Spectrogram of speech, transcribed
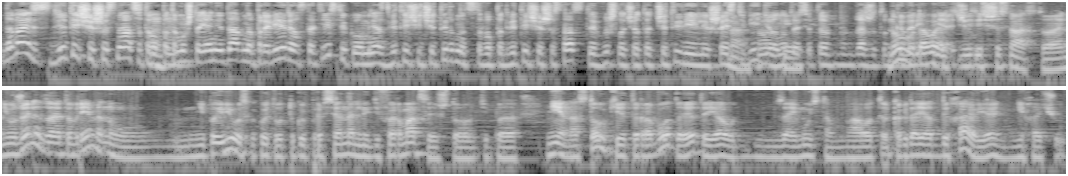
давай с 2016, угу. потому что я недавно проверил статистику, у меня с 2014 по 2016 вышло что-то 4 или 6 а, видео, ну, ну то есть это даже тут ну, говорить давай не с 2016. А неужели за это время, ну, не появилось какой-то вот такой профессиональной деформации, что, типа, не, настолки это работа, это я вот займусь там, а вот когда я отдыхаю, я не хочу.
